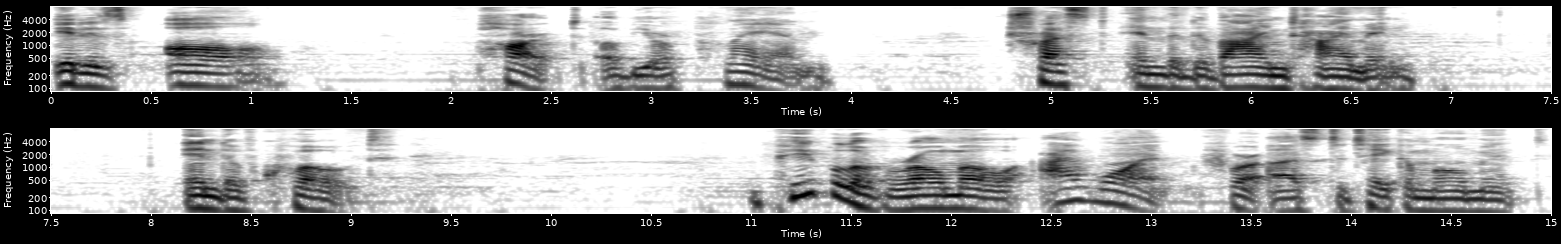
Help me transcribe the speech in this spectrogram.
It is all part of your plan. Trust in the divine timing. End of quote. People of Romo, I want for us to take a moment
